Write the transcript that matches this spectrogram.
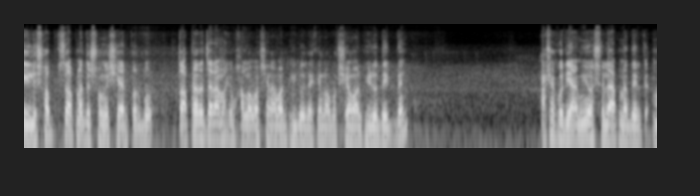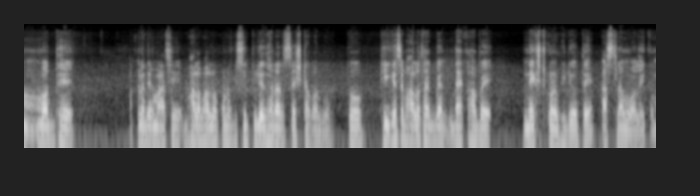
এইগুলো সব কিছু আপনাদের সঙ্গে শেয়ার করব। তো আপনারা যারা আমাকে ভালোবাসেন, আমার ভিডিও দেখেন, অবশ্যই আমার ভিডিও দেখবেন। আশা করি আমিও আসলে আপনাদের মধ্যে, আপনাদের মাঝে ভালো ভালো কোনো কিছু তুলে ধরার চেষ্টা করব। তো ঠিক আছে, ভালো থাকবেন, দেখা হবে নেক্সট কোনো ভিডিওতে আসসালামু আলাইকুম।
